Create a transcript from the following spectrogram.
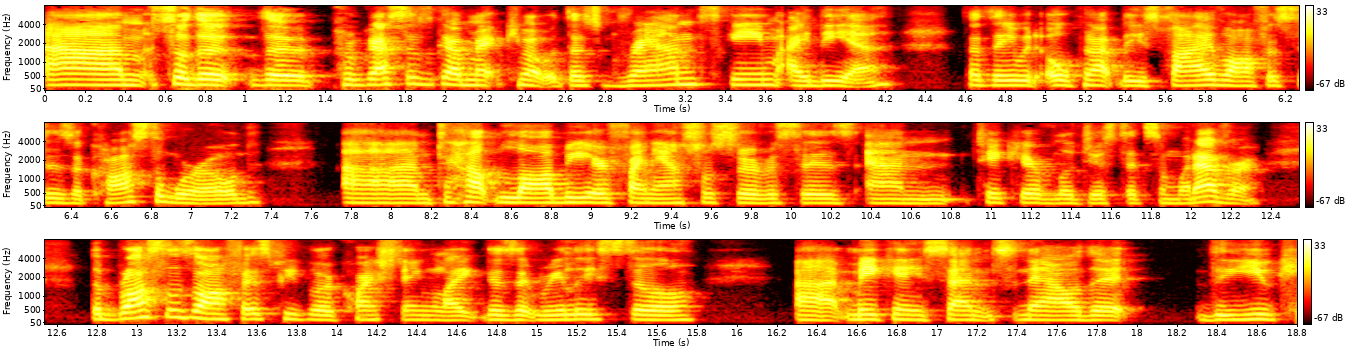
Um, so the the progressive government came up with this grand scheme idea that they would open up these five offices across the world um, to help lobby your financial services and take care of logistics and whatever the Brussels office, people are questioning like, does it really still uh, make any sense now that the UK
